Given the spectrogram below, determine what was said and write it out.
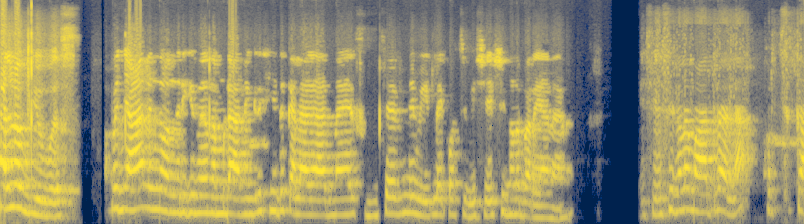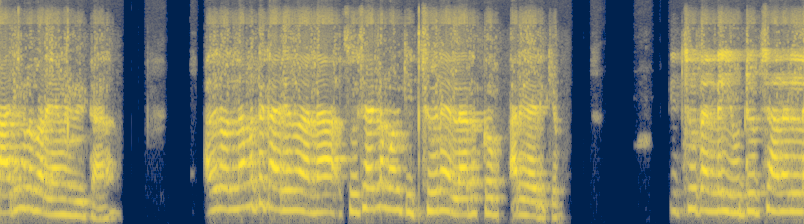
ഹലോ വ്യൂവേഴ്സ് അപ്പൊ ഞാൻ ഇന്ന് വന്നിരിക്കുന്നത് നമ്മുടെ അനുഗ്രഹീത കലാകാരനായ സുനിച്ചേട്ടന്റെ വീട്ടിലെ കുറച്ച് വിശേഷങ്ങൾ പറയാനാണ്. വിശേഷങ്ങൾ മാത്രമല്ല കുറച്ച് കാര്യങ്ങൾ പറയാൻ വേണ്ടിയിട്ടാണ്. അതിൽ ഒന്നാമത്തെ കാര്യം എന്ന് പറഞ്ഞാൽ സുചേട്ടന്റെ മോൻ കിച്ചുവിനെ എല്ലാവർക്കും അറിയായിരിക്കും. കിച്ചു തന്റെ യൂട്യൂബ് ചാനലിൽ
